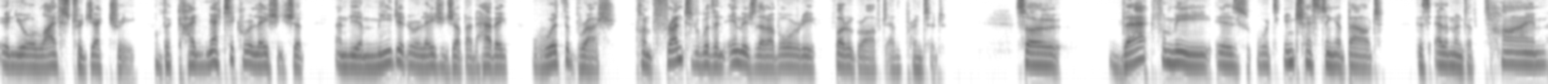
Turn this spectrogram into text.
in your life's trajectory of the kinetic relationship and the immediate relationship I'm having with the brush, confronted with an image that I've already photographed and printed. So that for me is what's interesting about this element of time.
